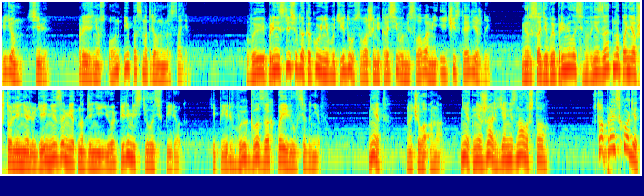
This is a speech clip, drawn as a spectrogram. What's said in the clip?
«Идем, Сиби», – произнес он и посмотрел на Мерсади. «Вы принесли сюда какую-нибудь еду с вашими красивыми словами и чистой одеждой?» Мерсади выпрямилась, внезапно поняв, что линия людей незаметно для нее переместилась вперед. Теперь в их глазах появился гнев. «Нет», – начала она. «Нет, мне жаль, я не знала, что...» «Что происходит?»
